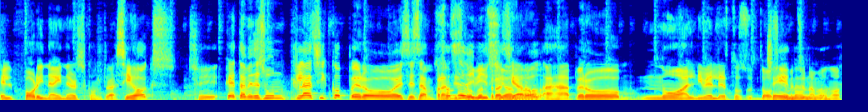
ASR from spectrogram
el 49ers contra Seahawks. Sí. Que también es un clásico, pero ese San Francisco contra división, Seattle. ¿no? Ajá, pero no al nivel de estos dos Sí, que mencionamos, no. ¿no?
